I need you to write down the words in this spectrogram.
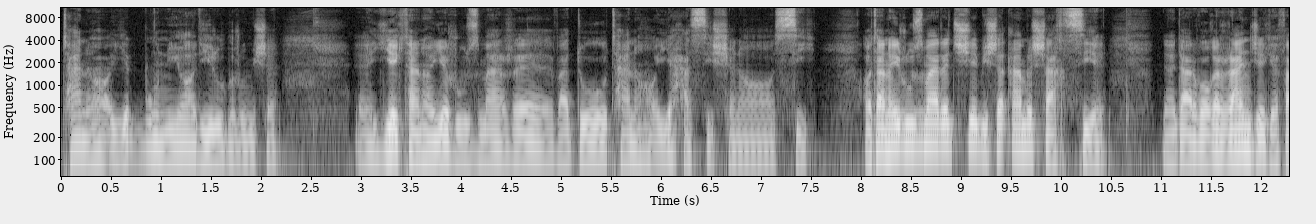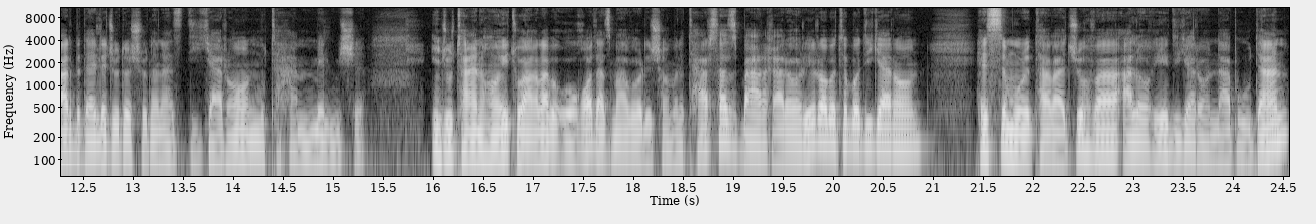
تنهایی بنیادی روبرو میشه. یک تنهایی روزمره و دو تنهایی هستی شناسی تنهایی روزمره چیه؟ بیشتر امر شخصیه. در واقع رنجه که فرد به دلیل جدا شدن از دیگران متحمل میشه. اینجور تنهایی تو اغلب اوقات از موارد شامل ترس از برقراری رابطه با دیگران حس مورد توجه و علاقه دیگران نبودن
